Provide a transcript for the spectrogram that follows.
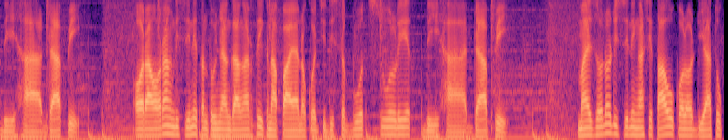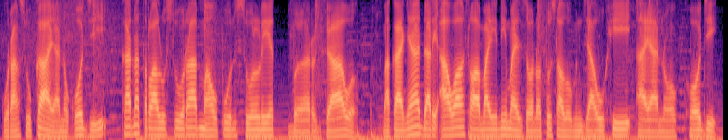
dihadapi. Orang-orang di sini tentunya nggak ngerti kenapa Ayano Koji disebut sulit dihadapi. Maezono di sini ngasih tahu kalau dia tuh kurang suka Ayano Koji karena terlalu suram maupun sulit bergaul. Makanya dari awal selama ini Maezono tuh selalu menjauhi Ayano Koji.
